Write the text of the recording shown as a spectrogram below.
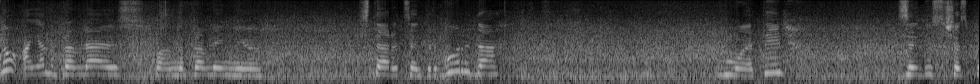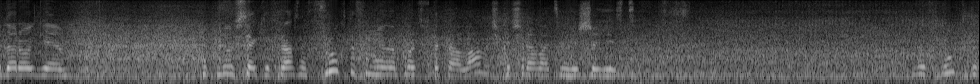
Ну, а я направляюсь по направлению старый центр города, в мой отель. Зайду сейчас по дороге, куплю всяких разных фруктов. У меня напротив такая лавочка очаровательнейшая есть. Куплю фруктов,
